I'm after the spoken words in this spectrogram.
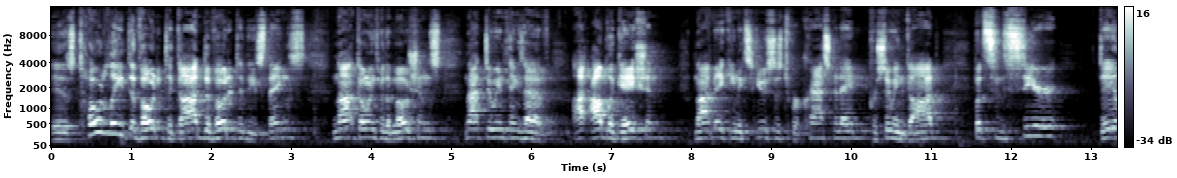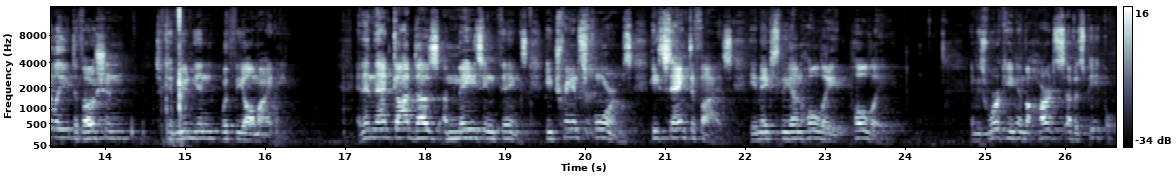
is totally devoted to God, devoted to these things, not going through the motions, not doing things out of obligation, not making excuses to procrastinate, pursuing God, but sincere daily devotion to communion with the Almighty. And in that, God does amazing things. He transforms, He sanctifies, He makes the unholy holy. And He's working in the hearts of His people.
